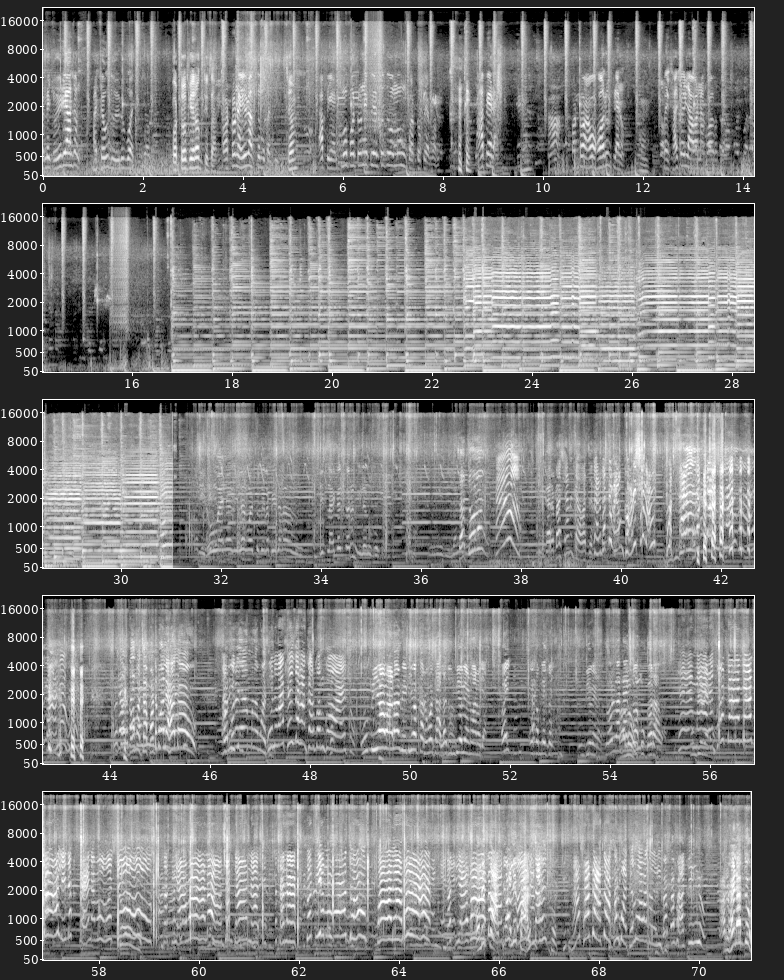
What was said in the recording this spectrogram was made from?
તમે જોઈ રહ્યા છો ને આ જેવું દોયડું બધું છે પટ્ટો પહેરો કે તા? પટ્ટો નહીં રાખતો હું કદી. ચમ? આ પેન્ટમાં પટ્ટો નહીં પહેરતો તો અમે હું પટ્ટો પહેરવાનો? ના પહેરાય. હા પટ્ટો આવો સો રૂપિયાનો. પૈસા તો લાવવાના સો રૂપિયા. ગરબામાં ઝપટ બોલે હા તો પડી ગયા હમણાં માંથી. થઈ જા ગરબમ ગો આયો તો ઊંધિયા વાળો વીડિયો કરવો છે હાલ જ ઊંધિયો વેણવાનો લ્યા ઓય એ કમલેશભાઈ ઊંધિયો વેણો ઢોલ હાલો. વગાડો. ઘર આવે હે મારા ગોટાના ડાલીને પહેરવો છું ગતિયાવાળા ગમદાના છે. તારા ગતિયામાં જો પાળ્યા રે અલી ગતિયાવાળા પાછી અલી પાડી ગમદાના. નાખે છોટી. ના ફાટા તો અસલ બોધેલું આવા દોરી બાપા ભાગી ગયું હારું હેડ આપજો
